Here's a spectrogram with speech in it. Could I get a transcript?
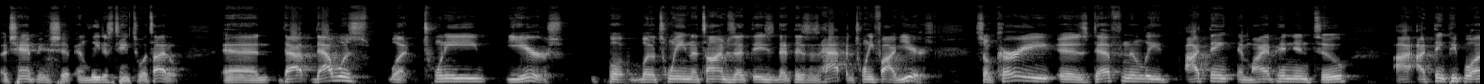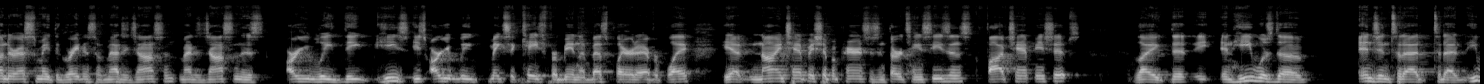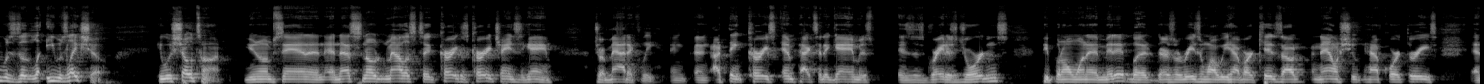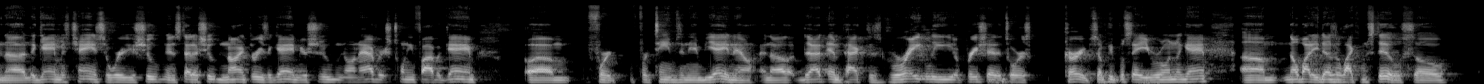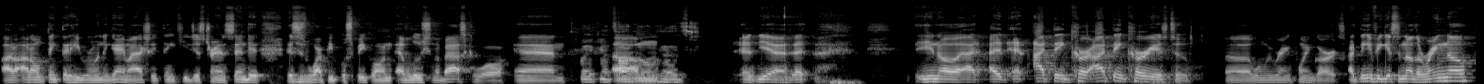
a championship and lead his team to a title, and that that was what 20 years, but between the times that these that this has happened, 25 years. So Curry is definitely, I think, in my opinion, too. I, I think people underestimate the greatness of Magic Johnson. Magic Johnson is arguably the he's he's arguably makes a case for being the best player to ever play. He had nine championship appearances in 13 seasons, five championships. Like that and he was the engine to that to that. He was the he was Lake Show. He was Showtime. You know what I'm saying? And and that's no malice to Curry because Curry changed the game dramatically. And and I think Curry's impact to the game is is as great as Jordan's. People don't want to admit it, but there's a reason why we have our kids out now shooting half court threes. And uh, the game has changed to where you're shooting instead of shooting nine threes a game, you're shooting on average 25 a game um, for for teams in the NBA now, and uh, that impact is greatly appreciated towards Curry. Some people say he ruined the game. Um, nobody doesn't like him still, so I, I don't think that he ruined the game. I actually think he just transcended. This is why people speak on evolution of basketball, and But you can't talk Um, heads. and yeah, that, you know, I, I I think Curry, I think Curry is too. Uh, when we rank point guards, I think if he gets another ring though,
